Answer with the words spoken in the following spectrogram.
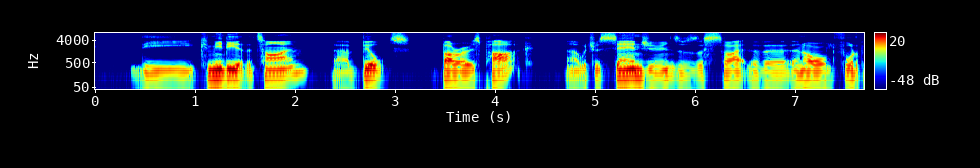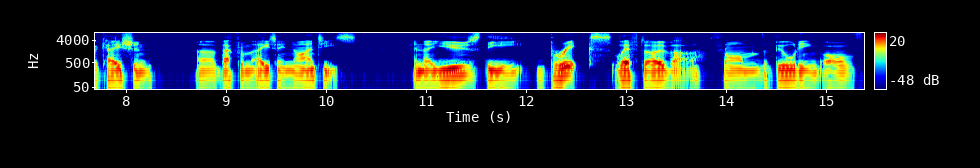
uh, the committee at the time uh, built Burrows Park, uh, which was sand dunes. It was the site of a, an old fortification back from the 1890s and they used the bricks left over from the building of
